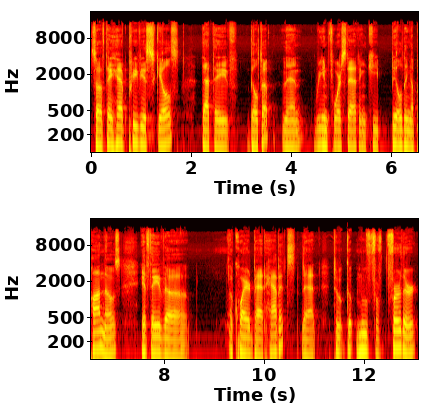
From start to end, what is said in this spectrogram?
So if they have previous skills that they've built up, then reinforce that and keep building upon those. If they've uh, acquired bad habits, that to move further,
